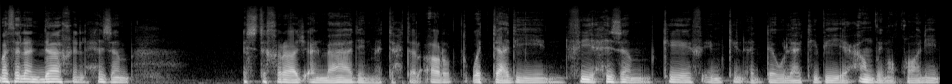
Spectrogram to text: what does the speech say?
مثلا داخل حزم استخراج المعادن من تحت الأرض والتعدين في حزم كيف يمكن الدولة تبيع أنظمة وقوانين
